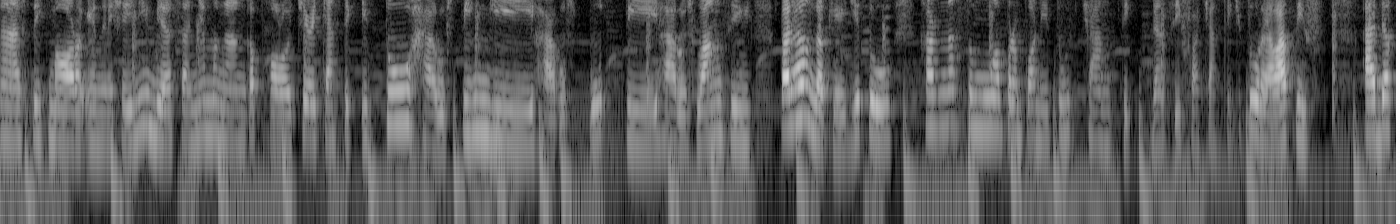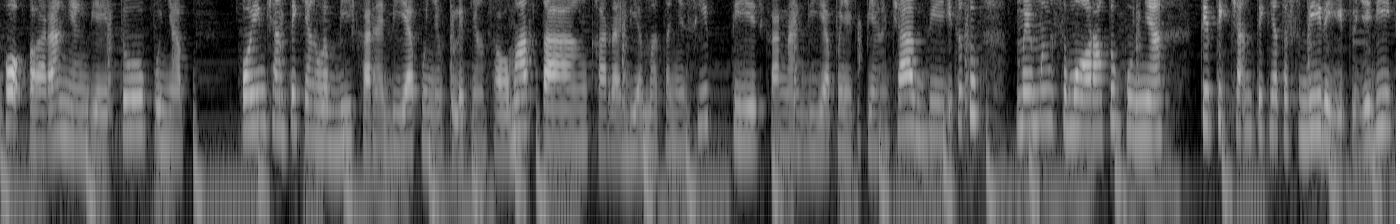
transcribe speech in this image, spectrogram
Nah, stigma orang Indonesia ini biasanya menganggap kalau cewek cantik itu harus tinggi, harus putih, harus langsing. Padahal nggak kayak gitu, karena semua perempuan itu cantik dan sifat cantik itu relatif. Ada kok orang yang dia itu punya poin cantik yang lebih karena dia punya kulit yang sawo matang, karena dia matanya sipit, karena dia punya pipi yang cabi. Itu tuh memang semua orang tuh punya titik cantiknya tersendiri gitu jadi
